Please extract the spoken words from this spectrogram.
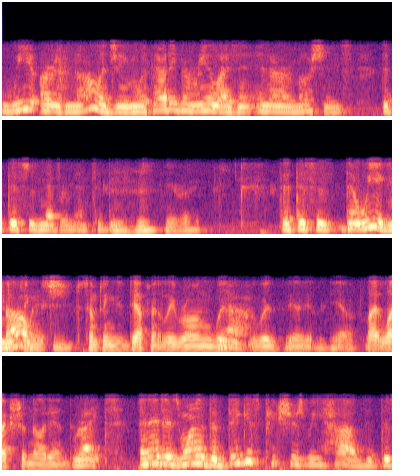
we are acknowledging, without even realizing in our emotions, that this was never meant to be. Mm-hmm. You're right. That this is that we acknowledge. Something's, something's definitely wrong with Yeah. with uh, yeah. Life should not end. Right. And it is one of the biggest pictures we have that this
